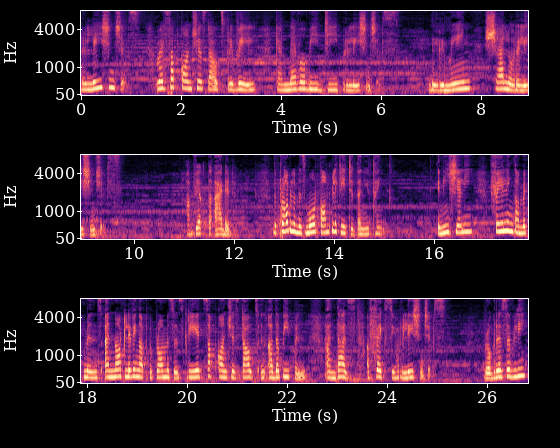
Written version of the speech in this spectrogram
relationships where subconscious doubts prevail can never be deep relationships. They remain shallow relationships. Avyakta added, The problem is more complicated than you think. Initially, failing commitments and not living up to promises creates subconscious doubts in other people and thus affects your relationships. Progressively,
